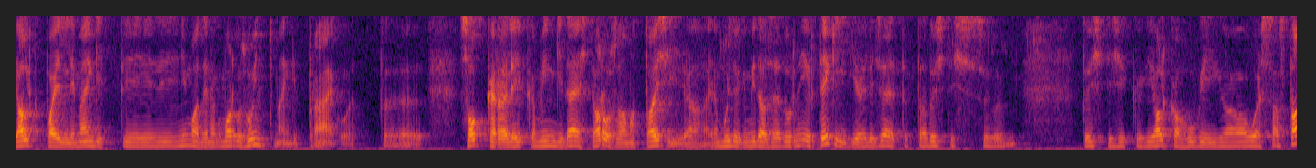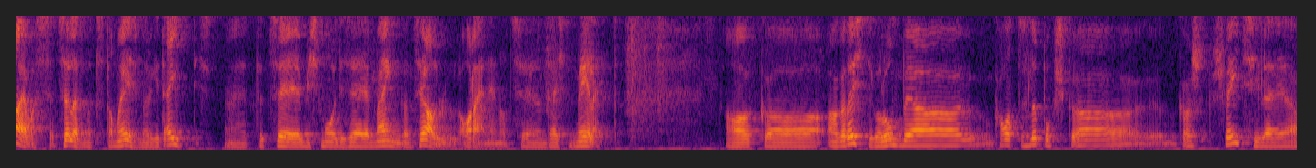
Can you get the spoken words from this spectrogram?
jalgpalli mängiti niimoodi, nagu Margus Hunt mängib praegu, et et äh, sokker oli ikka mingi täiesti arusaamatu asi ja, ja muidugi, mida see turniir tegigi, oli see, et, et ta tõstis, tõstis ikkagi jalkahuvi ka USA-s taevasse, et selles mõttes ta oma eesmärgi täitis. et, et see, mismoodi see mäng on seal arenenud, see on täiesti meeletu. aga, aga tõesti, Kolumbia kaotas lõpuks ka, ka Šveitsile ja,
